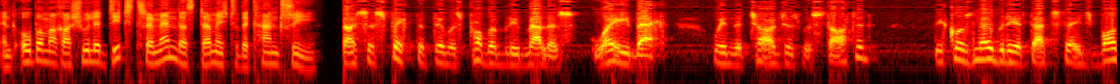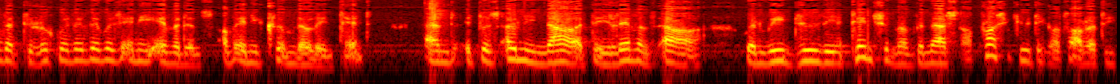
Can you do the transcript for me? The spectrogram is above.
and Oupa Magashula did tremendous damage to the country. I suspect that there was probably malice way back when the charges were started because nobody at that stage bothered to look whether there was any evidence of any criminal intent. And it was only now at the 11th hour when we drew the attention of the National Prosecuting Authority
